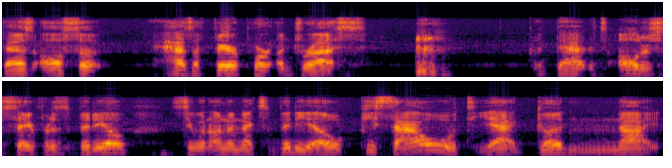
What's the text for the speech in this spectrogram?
that is also has a Fairport address. With that, that's all there's to say for this video. See you on the next video. Peace out. Yeah, good night.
